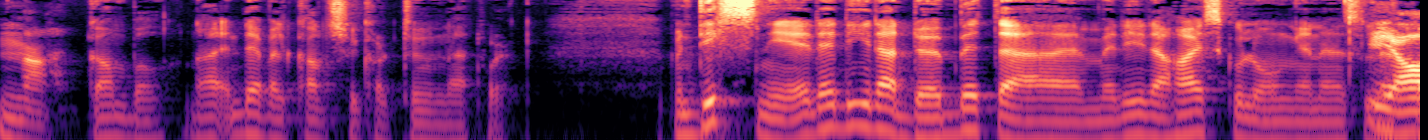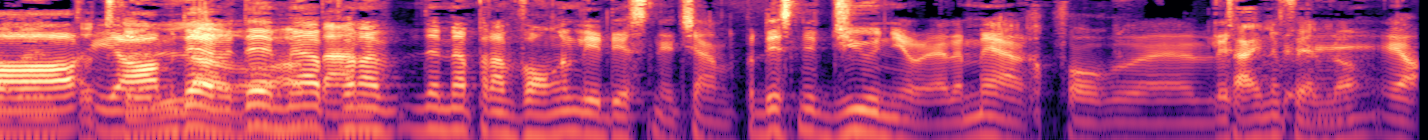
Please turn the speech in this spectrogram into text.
nei. Gumball? Nei, det er vel kanskje Cartoon Network. Men Disney, er det de der dubbete med de der high school-ungene som løper Ja, rundt og ja men det, tuller det, er mer på den, det er mer på den vanlige Disney Channel. På Disney Junior er det mer for uh, litt Tegnefilm, da? eh, Ja.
